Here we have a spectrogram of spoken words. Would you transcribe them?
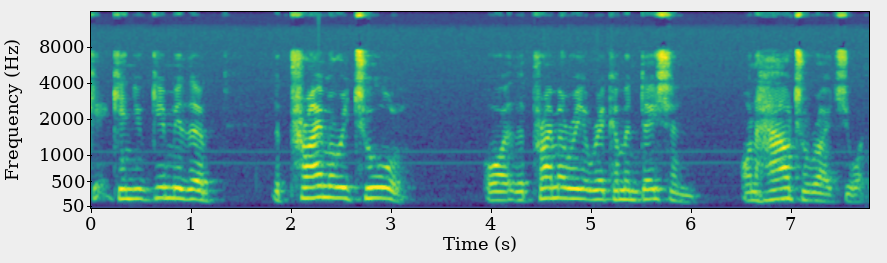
Can, can you give me the, the primary tool or the primary recommendation on how to write short?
